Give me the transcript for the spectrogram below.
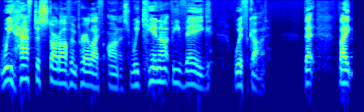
we have to start off in prayer life honest. We cannot be vague with God. That, like,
